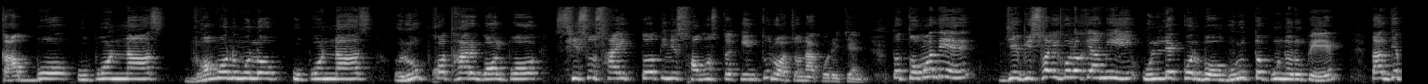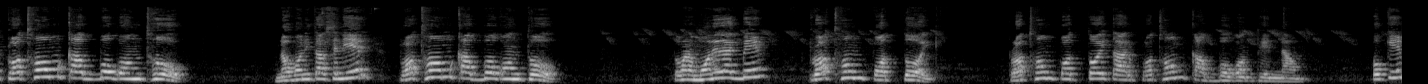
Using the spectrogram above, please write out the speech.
কাব্য, উপন্যাস, ভ্রমণমূলক উপন্যাস, রূপকথার গল্প, শিশু সাহিত্য, তিনি সমস্ত কিন্তু রচনা করেছেন। তো তোমাদের যে বিষয়গুলোকে আমি উল্লেখ করব গুরুত্বপূর্ণ রূপে, তার যে প্রথম কাব্যগ্রন্থ নবনীতা সেনের প্রথম কাব্যগ্রন্থ তোমরা মনে রাখবে? প্রথম পত্তয় প্রথম পত্তয় তার প্রথম কাব্যগ্রন্থের নাম। ওকে?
